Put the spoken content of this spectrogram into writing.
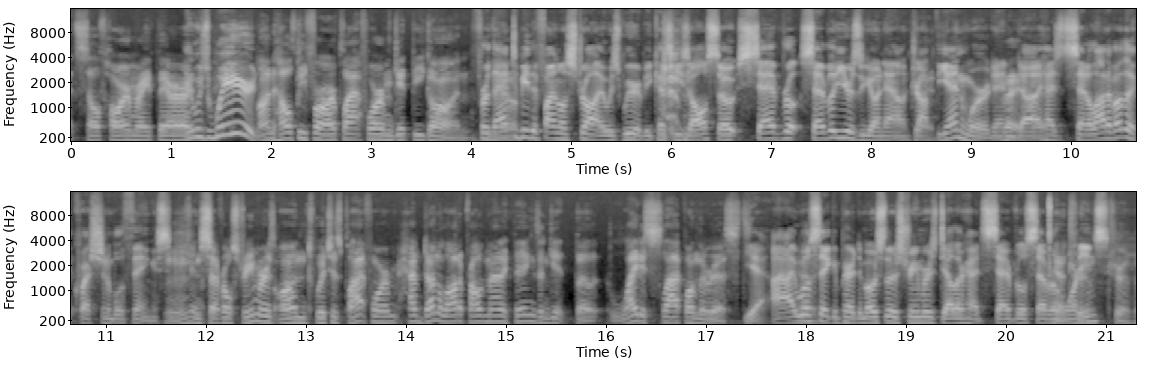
That self harm right there. It was weird. Unhealthy for our platform. Get thee gone. For that know? to be the final straw, it was weird because he's also several several years ago now dropped Right. the N word and Right, uh, right. has said a lot of other questionable things. and several streamers on Twitch's platform have done a lot of problematic things and get the lightest slap on the wrist. Yeah, I, I will say compared to most of those streamers, Dellor had several, several Yeah, true, warnings. true. Mm.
